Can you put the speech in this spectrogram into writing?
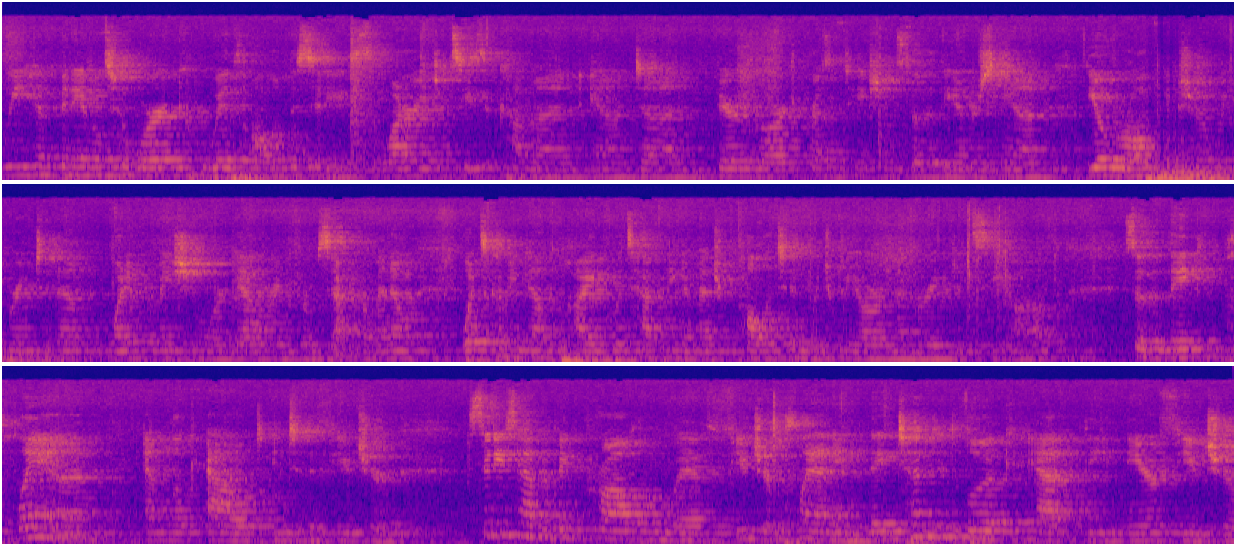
We have been able to work with all of the cities. The water agencies have come in and done very large presentations so that they understand the overall picture we bring to them, what information we're gathering from Sacramento, what's coming down the pike, what's happening in Metropolitan, which we are a member agency of, so that they can plan and look out into the future. Cities have a big problem with future planning. They tend to look at the near future,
